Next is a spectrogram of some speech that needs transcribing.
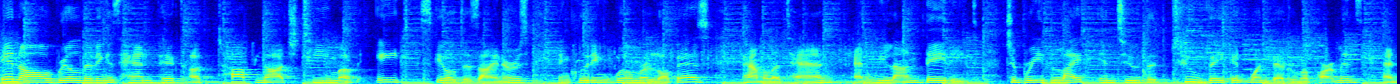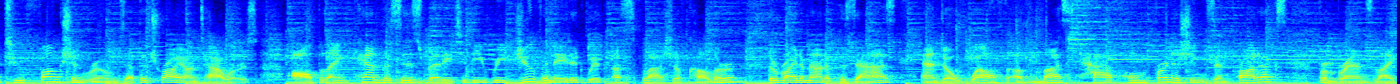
In all, Real Living has handpicked a top-notch team of eight skilled designers, including Wilmer Lopez, Pamela Tan, and Wilan Dayrit to breathe life into the two vacant one-bedroom apartments and two function rooms at the Trion Towers. All blank canvases ready to be rejuvenated with a splash of color, the right amount of pizzazz, and a wealth of must-have home furnishings and products from brands like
